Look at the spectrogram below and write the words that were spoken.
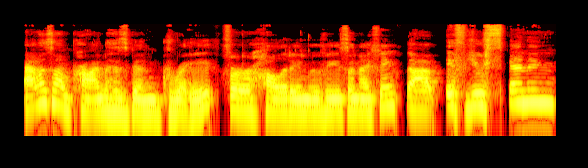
Amazon Prime has been great for holiday holiday movies. And I think that if you're spending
